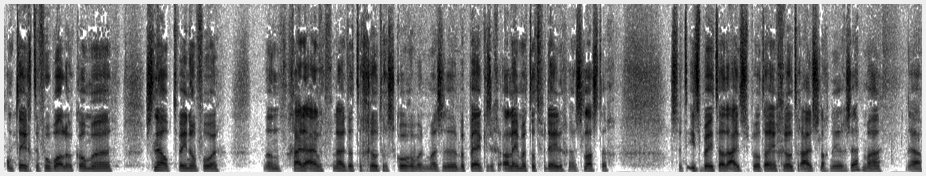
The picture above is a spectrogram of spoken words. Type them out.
om tegen te voetballen. We komen snel op 2-0 voor dan ga je er eigenlijk vanuit dat er grotere score wordt. Maar ze beperken zich alleen maar tot verdedigen. Dat is lastig. Als we het iets beter hadden uitgespeeld, had je een grotere uitslag neergezet. Maar ja,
